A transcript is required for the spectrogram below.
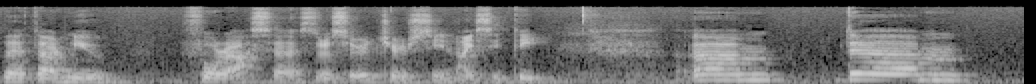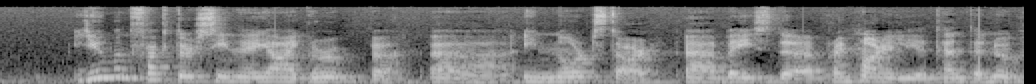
that are new for us as researchers in ICT. Um, the um, human factors in AI group uh, in Nordstar, uh, based uh, primarily at NTNU,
